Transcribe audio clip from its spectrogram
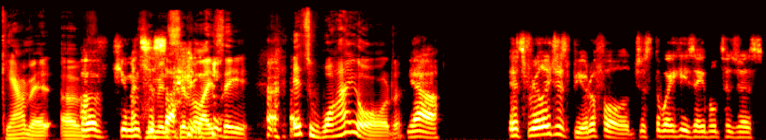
gamut of, of human human society civilization. it's wild. yeah it's really just beautiful just the way he's able to just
